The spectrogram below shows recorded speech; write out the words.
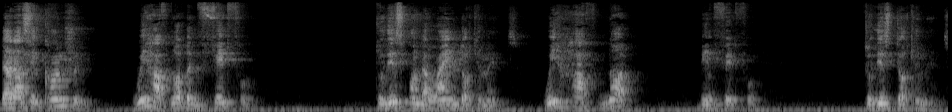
That as a country, we have not been faithful to this underlying document. We have not been faithful to this document.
